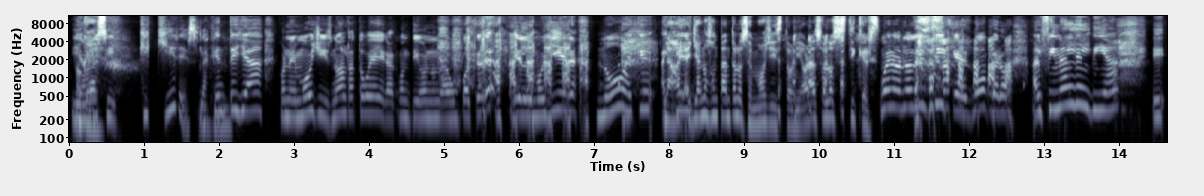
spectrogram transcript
Y ahora sí, ¿qué quieres? La gente ya con emojis, ¿no? Al rato voy a llegar contigo en un podcast y el emoji era... No, hay que... no, Ya, no son tanto los emojis, Tony, ahora son los stickers. bueno, los stickers, ¿no? Pero al final del día eh,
